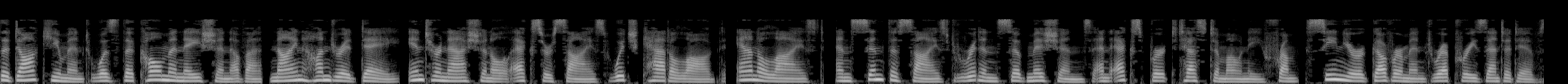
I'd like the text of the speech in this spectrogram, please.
The document was the culmination of a 900-day international exercise which catalogued, analyzed, and synthesized written submissions and expert testimony from senior government representatives,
